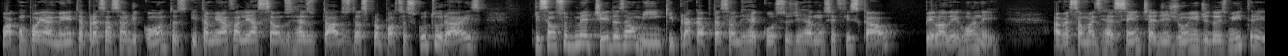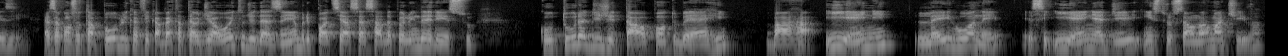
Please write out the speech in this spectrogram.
o acompanhamento e a prestação de contas e também a avaliação dos resultados das propostas culturais que são submetidas ao MINC para a captação de recursos de renúncia fiscal pela Lei Rouanet. A versão mais recente é de junho de 2013. Essa consulta pública fica aberta até o dia 8 de dezembro e pode ser acessada pelo endereço culturadigital.br barra IN Lei Rouanet. Esse IN é de Instrução Normativa.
